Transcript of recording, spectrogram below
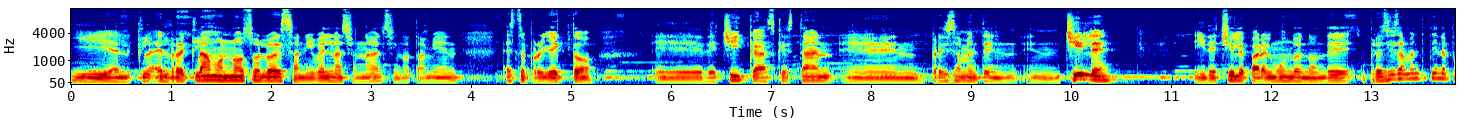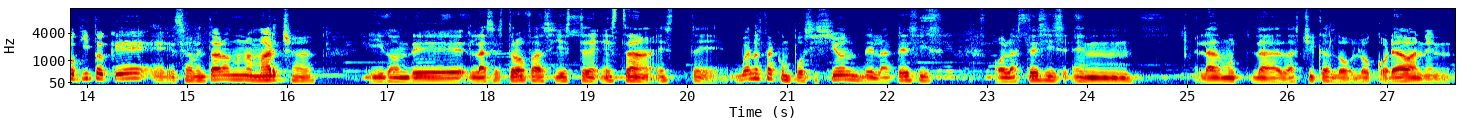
Y el, reclamo no solo es a nivel nacional, sino también este proyecto eh, de chicas que están en, precisamente en, Chile y de Chile para el mundo, en donde precisamente tiene poquito que eh, se aventaron una marcha y donde las estrofas y este, esta, este, bueno, esta composición de la tesis o las tesis en las chicas lo, lo coreaban en,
